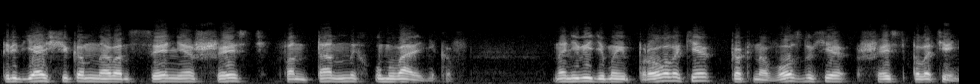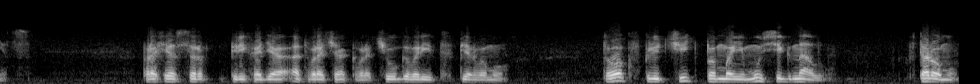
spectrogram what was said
Перед ящиком на авансцене шесть фонтанных умывальников. На невидимой проволоке, как на воздухе, шесть полотенец. Профессор, переходя от врача к врачу, говорит первому, «Ток включить по моему сигналу». Второму,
